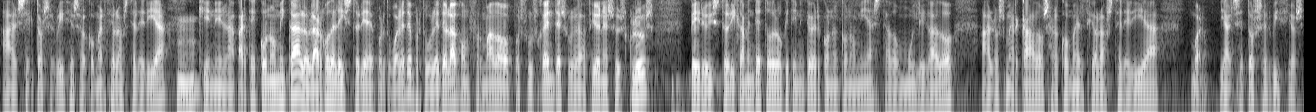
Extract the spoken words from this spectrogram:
al sector servicios, al comercio, a la hostelería, que en la parte económica a lo largo de la historia de Portugalete, Portugalete lo ha conformado por sus gentes, sus relaciones, sus clubs, pero históricamente todo lo que tiene que ver con economía ha estado muy ligado a los mercados, al comercio, a la hostelería, bueno, y al sector servicios.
